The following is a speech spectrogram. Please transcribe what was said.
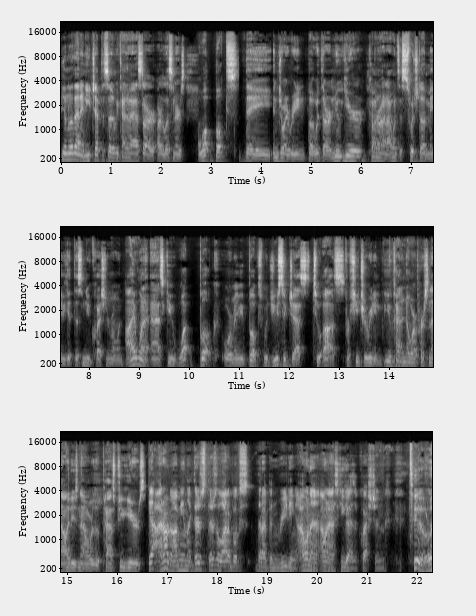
you'll know that in each episode we kind of asked our, our listeners what books they enjoy reading. But with our new year coming around, I want to switch it up, maybe get this new question rolling. I want to ask you what book or maybe books would you suggest to us for future reading? You kind of know our personalities now over the past few years. Yeah, I don't know. I mean, like, there's there's a lot of books that I've been reading. I wanna I wanna ask you guys a question too.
